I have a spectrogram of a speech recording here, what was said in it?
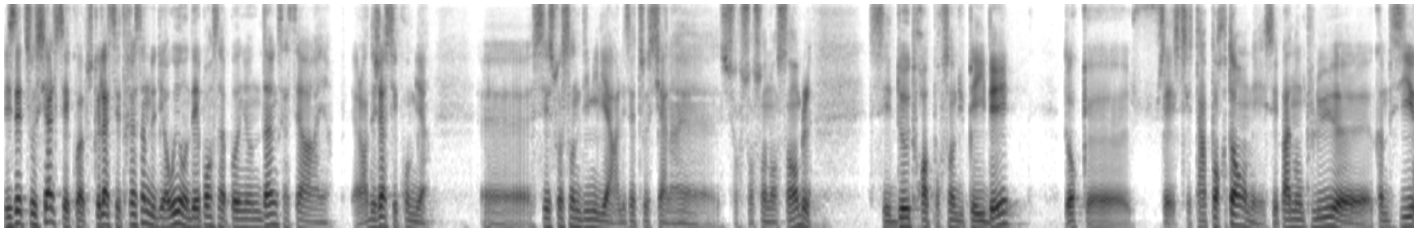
Les aides sociales, c'est quoi? Parce que là, c'est très simple de dire oui, on dépense un pognon de dingue, ça sert à rien. Alors déjà, c'est combien? Euh, C'est 70 milliards, les aides sociales, hein, sur, son ensemble. C'est 2-3% du PIB. Donc euh, c'est important, mais c'est pas non plus euh, comme si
